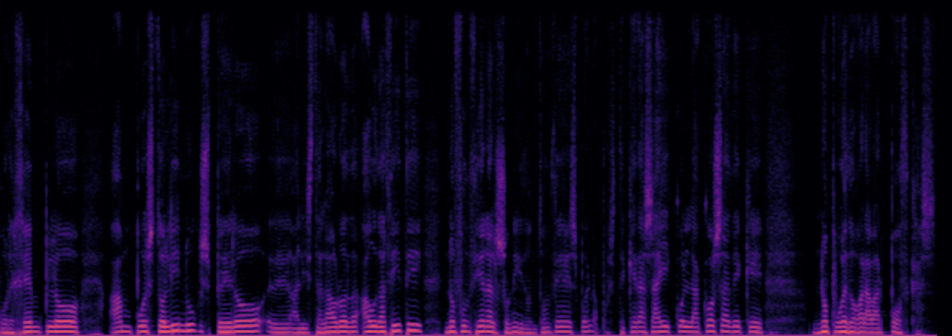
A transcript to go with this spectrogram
por ejemplo, han puesto Linux, pero eh, al instalar Audacity no funciona el sonido. Entonces, bueno, pues te quedas ahí con la cosa de que no puedo grabar podcast.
